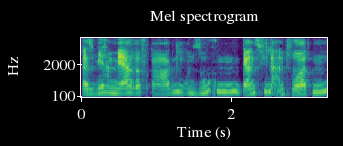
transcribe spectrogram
Also wir haben mehrere Fragen und suchen ganz viele Antworten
